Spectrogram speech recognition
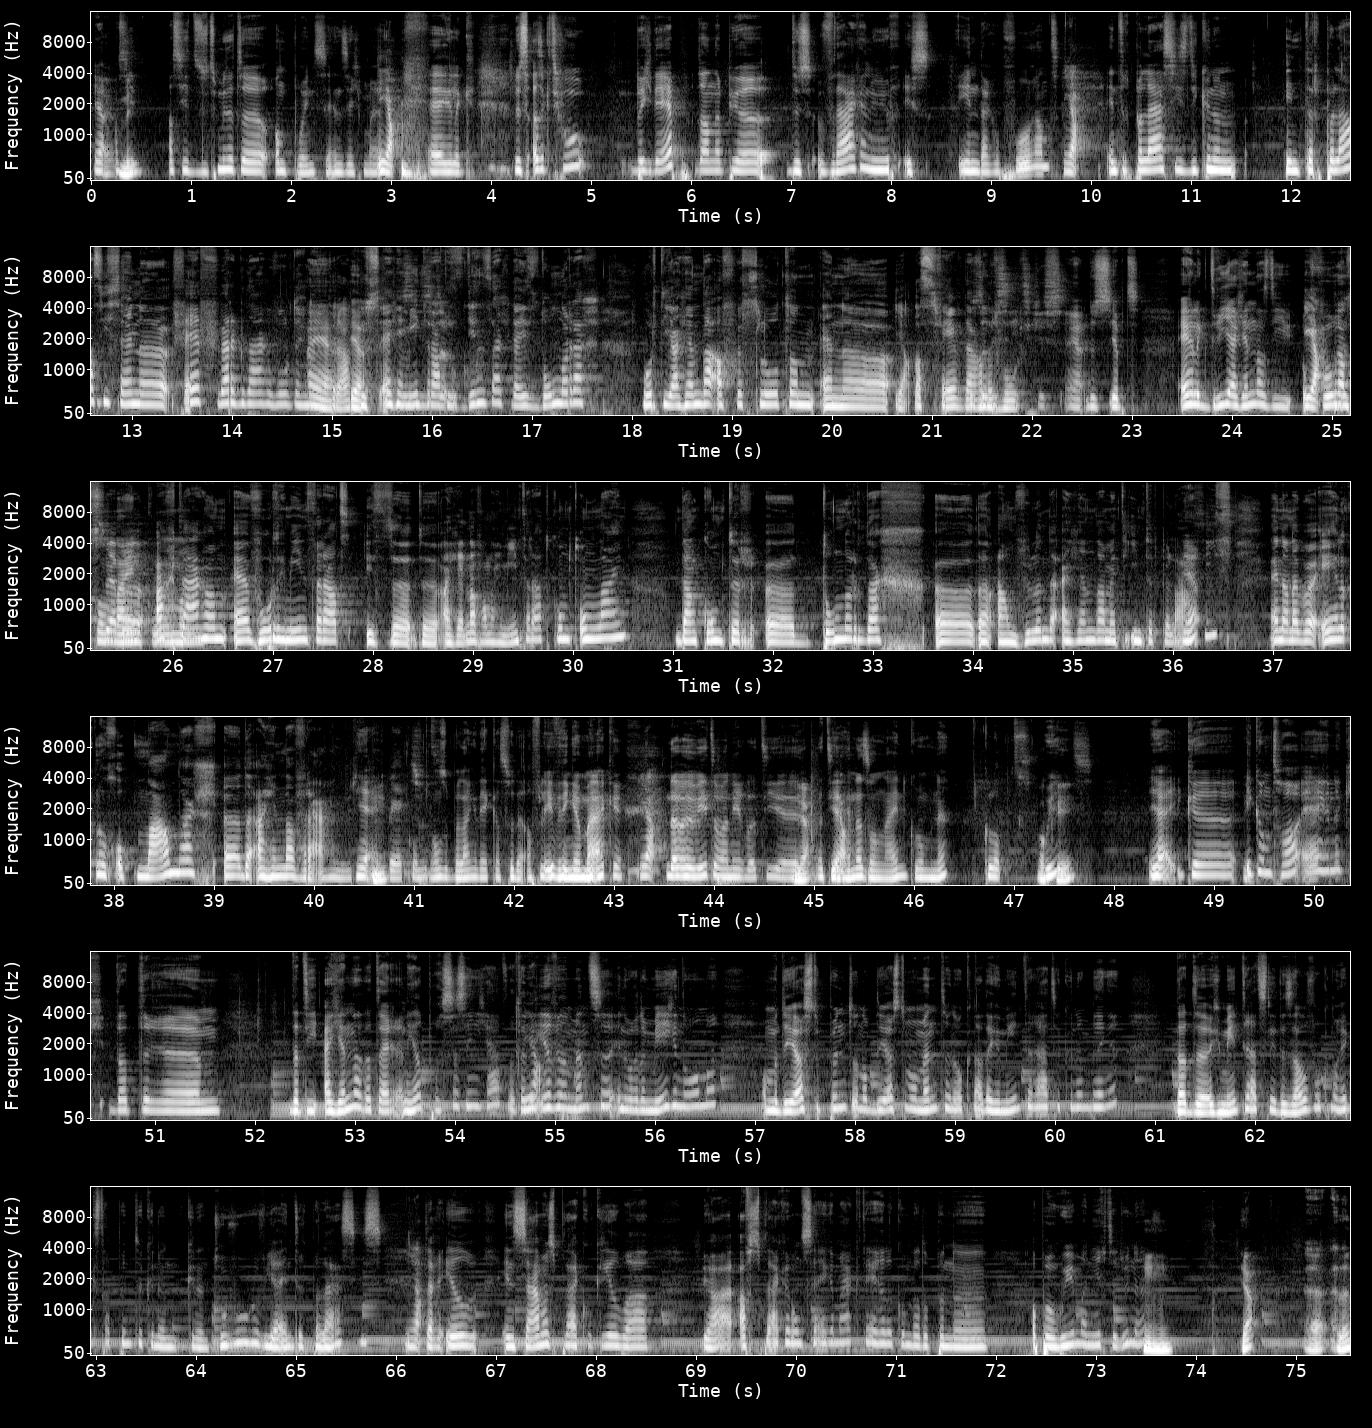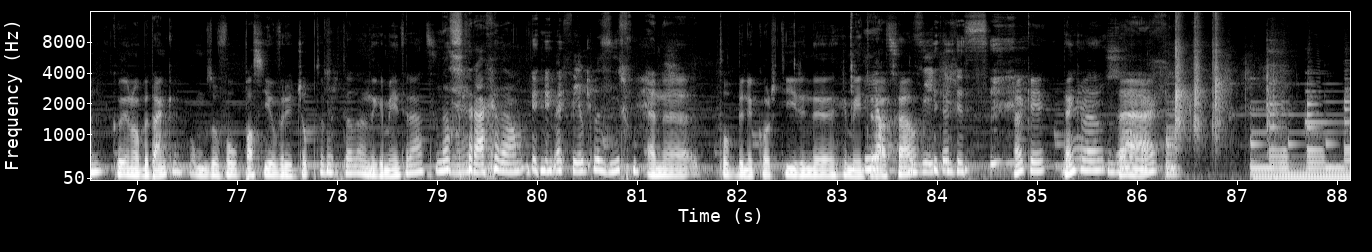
Ja, als, je, als je iets doet, moet het eh, on point zijn, zeg maar. Ja. Eigenlijk. Dus als ik het goed begrijp, dan heb je... Dus vragenuur is één dag op voorhand. Ja. Interpellaties, die kunnen... Interpellaties zijn eh, vijf werkdagen voor de Ah ja, gemeenteraad. ja. Dus eh, gemeenteraad Dus is dinsdag, dat is donderdag, wordt die agenda afgesloten. En eh, ja, dat is vijf Dus, dagen is ervoor. ietsjes- ja, dus je hebt eigenlijk drie agendas die op Ja, voorhand dus we online hebben komen. acht dagen eh, voor de gemeenteraad is de, de agenda van de gemeenteraad komt online. Dan komt er eh, donderdag eh, een aanvullende agenda met die interpellaties. En dan hebben we eigenlijk nog op maandag eh, de agenda vragenuur die Ja, en erbij Het is komt. voor ons belangrijk als we de afleveringen maken, Ja, dat we weten wanneer dat die, eh, Ja. dat die Ja. agendas online komen. Hè. klopt. Oké. Ja, ik, eh, ik onthoud eigenlijk dat er... ehm, dat die agenda, dat daar een heel proces in gaat. Dat er Ja. heel veel mensen in worden meegenomen om de juiste punten op de juiste momenten ook naar de gemeenteraad te kunnen brengen. Dat de gemeenteraadsleden zelf ook nog extra punten kunnen, kunnen toevoegen via interpellaties. Ja. Daar heel, in samenspraak ook heel wat ja, afspraken rond zijn gemaakt eigenlijk, om dat op een, eh, op een goede manier te doen. Hè. Mhm. Ja. Eh, Ellen, ik wil je nog bedanken om zo vol passie over je job te vertellen in de gemeenteraad. Dat is Ja. graag gedaan. Met veel plezier. En eh, tot binnenkort hier in de gemeenteraadzaal. Ja, zeker. Oké, dankjewel. Dag. Dag.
